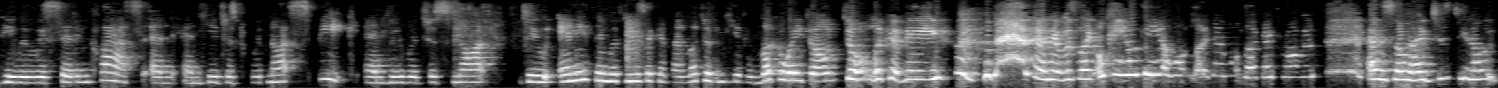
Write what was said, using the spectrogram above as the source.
he would sit in class and and he just would not speak and he would just not do anything with music. If i looked at him he'd look away don't don't look at me. And it was like okay okay i won't look i won't look i promise. And so i just you know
